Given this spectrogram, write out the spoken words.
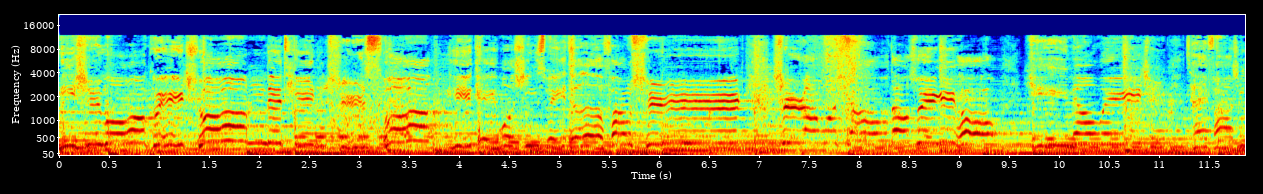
你是魔鬼中的天使，所以给我心碎的方式是让我笑到最后一秒为止，才发现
